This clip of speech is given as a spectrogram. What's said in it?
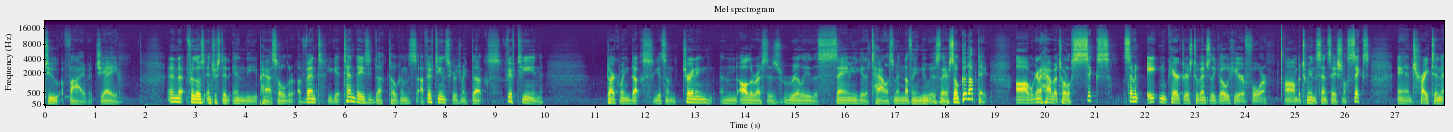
to 5J. And for those interested in the pass holder event, you get 10 Daisy Duck tokens, uh, 15 Scrooge McDucks, 15 Darkwing Ducks. You get some training, and all the rest is really the same. You get a talisman, nothing new is there. So, good update. Uh, we're going to have a total of six, seven, eight new characters to eventually go here for um, between the Sensational Six and Triton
